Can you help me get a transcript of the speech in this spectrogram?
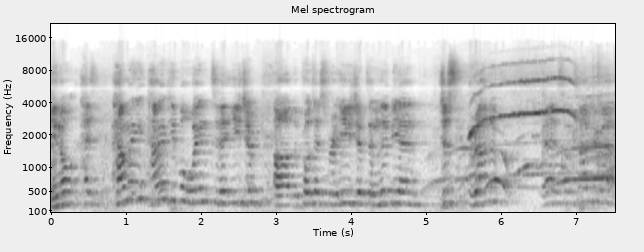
You know, has how many how many people went to the Egypt, uh, the protests for Egypt and Libya, and just rather? Yeah, I'm talking about.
